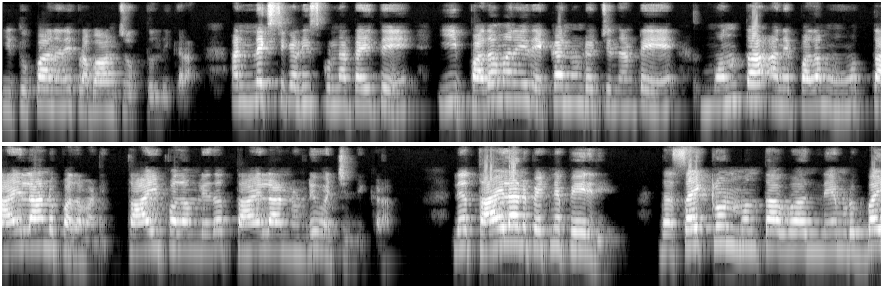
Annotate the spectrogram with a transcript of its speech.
ఈ తుఫాన్ అనేది ప్రభావం చూపుతుంది ఇక్కడ. అండ్ నెక్స్ట్ ఇక్కడ తీసుకున్నట్టయితే ఈ పదం అనేది ఎక్కడి నుండి వచ్చిందంటే మొంత అనే పదము థాయిలాండ్ పదం అండి. థాయ్ పదం లేదా థాయిలాండ్ నుండి వచ్చింది ఇక్కడ. లేదా థాయిలాండ్ పెట్టిన పేరు ఇది the cyclone Montha named by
